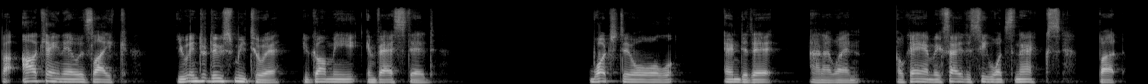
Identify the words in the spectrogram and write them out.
but Arcane, it was like you introduced me to it, you got me invested, watched it all, ended it, and I went, okay, I'm excited to see what's next. But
